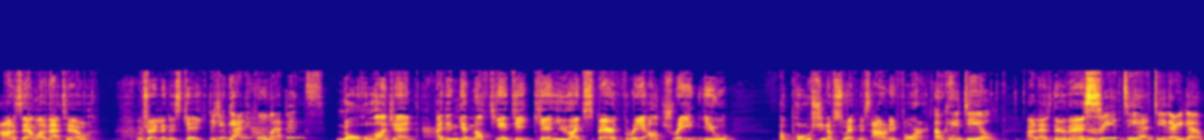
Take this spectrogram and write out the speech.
Honestly, I wanted that too. I'm trading in this cake. Did you get any cool weapons? No, hold on, Jen. I didn't get enough TNT. Can you like spare three? I'll trade you a potion of swiftness. I don't need four. Okay, deal. All right, let's do this. Three TNT, there you go.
